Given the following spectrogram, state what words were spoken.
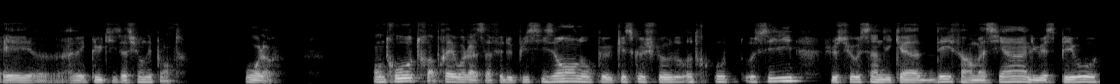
et euh, avec l'utilisation des plantes. Voilà entre autres. Après, voilà, ça fait depuis six ans. Donc, euh, qu'est-ce que je fais autre, aussi? Je suis au syndicat des pharmaciens, l'USPO.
